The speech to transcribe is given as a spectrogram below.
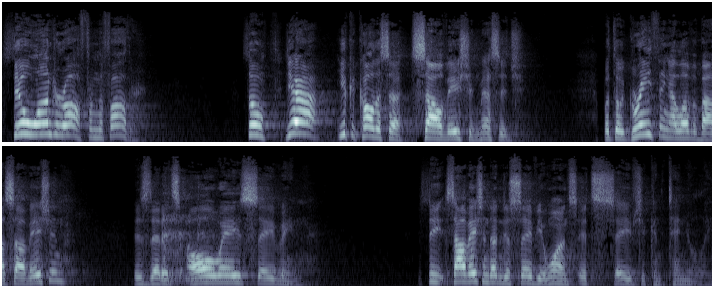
still wander off from the Father. So, yeah, you could call this a salvation message. But the great thing I love about salvation is that it's always saving. You see, salvation doesn't just save you once, it saves you continually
